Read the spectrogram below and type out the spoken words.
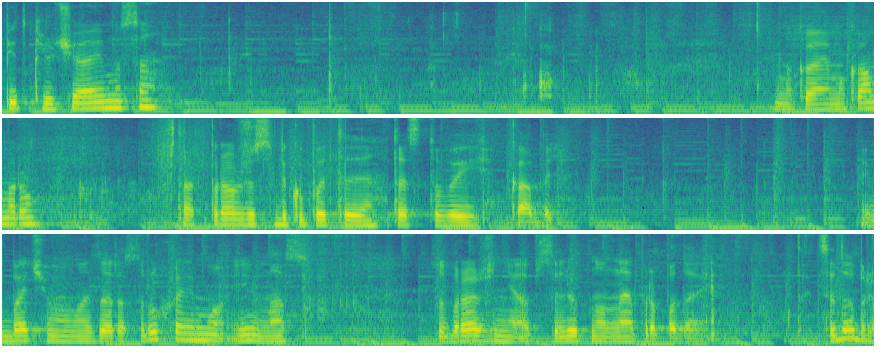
Підключаємося. Вмикаємо камеру. Так, пора вже собі купити тестовий кабель. Як бачимо, ми зараз рухаємо і в нас зображення абсолютно не пропадає. Це добре.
